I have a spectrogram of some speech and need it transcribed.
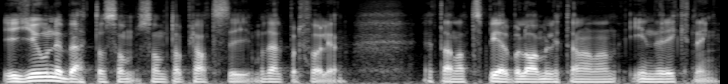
i Unibet då, som, som tar plats i modellportföljen. Ett annat spelbolag med lite annan inriktning.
